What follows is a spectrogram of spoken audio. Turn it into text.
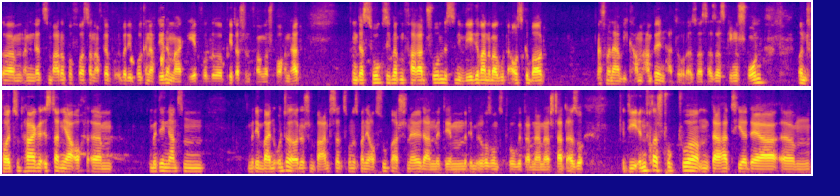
ähm, an dem letzten Bahnhof, bevor es dann der, über die Brücke nach Dänemark geht, wo Peter schon von gesprochen hat. Und das zog sich mit dem Fahrrad schon ein bisschen. Die Wege waren aber gut ausgebaut dass man da wie kaum Ampeln hatte oder sowas. Also das ging schon. Und heutzutage ist dann ja auch ähm, mit den ganzen, mit den beiden unterirdischen Bahnstationen ist man ja auch super schnell dann mit dem, mit dem Öresundstoget dann in der Stadt. Also die Infrastruktur, und da hat hier der ähm,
